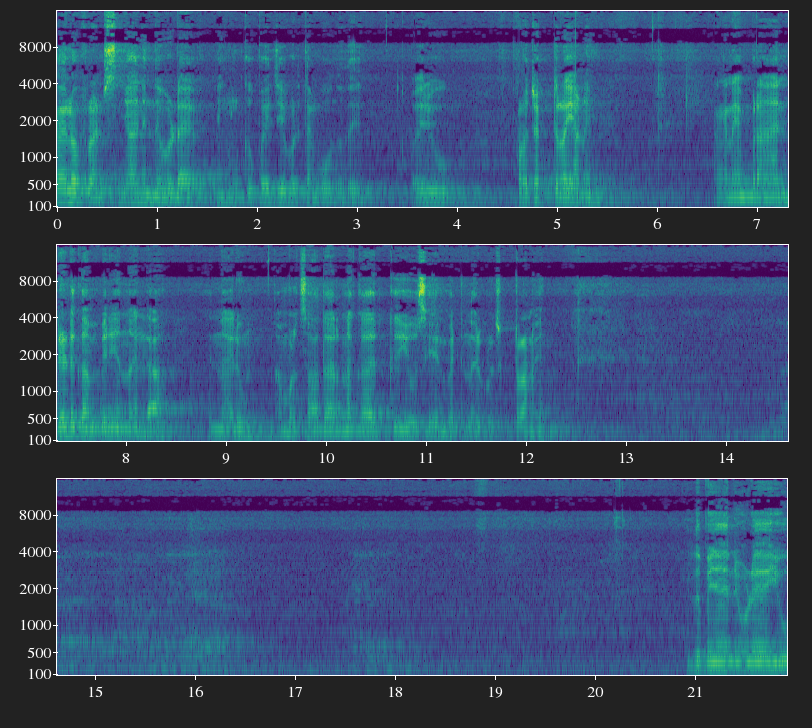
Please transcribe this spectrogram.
ഹലോ ഫ്രണ്ട്സ് ഞാൻ ഇന്നിവിടെ നിങ്ങൾക്ക് പരിചയപ്പെടുത്താൻ പോകുന്നത് ഒരു പ്രൊജക്ടറയാണ്. അങ്ങനെ ബ്രാൻഡഡ് കമ്പനി എന്നാലും നമ്മൾ സാധാരണക്കാർക്ക് യൂസ് ചെയ്യാൻ പറ്റുന്ന ഒരു പ്രൊജക്ടറാണ്. ഇതിപ്പോൾ ഞാനിവിടെ യു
